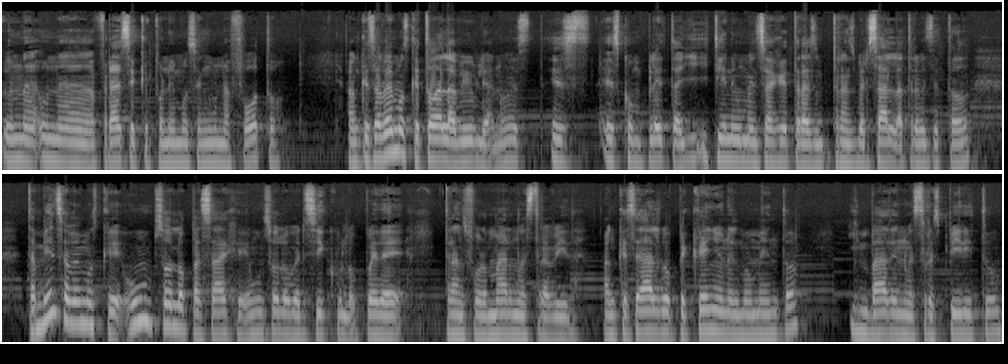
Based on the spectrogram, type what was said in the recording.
una, frase que ponemos en una foto. Aunque sabemos que toda la Biblia ¿no? es, es, completa y, tiene un mensaje transversal a través de todo, también sabemos que un solo pasaje, un solo versículo puede transformar nuestra vida. Aunque sea algo pequeño en el momento, invade nuestro espíritu,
